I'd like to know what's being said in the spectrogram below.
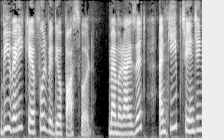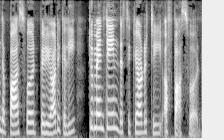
Be very careful with your password. Memorize it and keep changing the password periodically to maintain the security of password.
